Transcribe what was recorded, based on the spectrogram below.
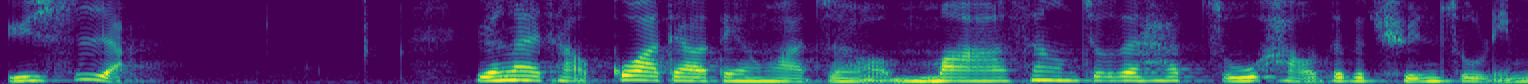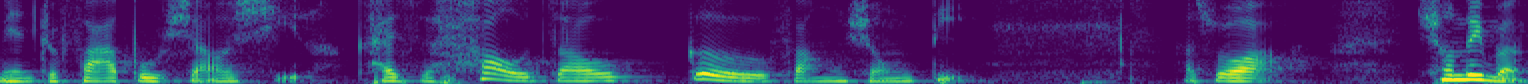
于是啊，袁来朝挂掉电话之后，马上就在他组好这个群组里面就发布消息了，开始号召各方兄弟。他说，兄弟们，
